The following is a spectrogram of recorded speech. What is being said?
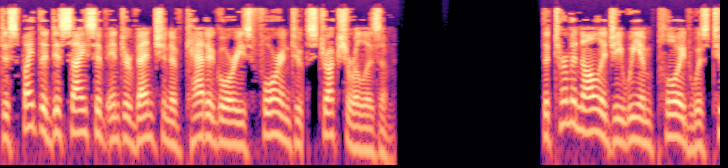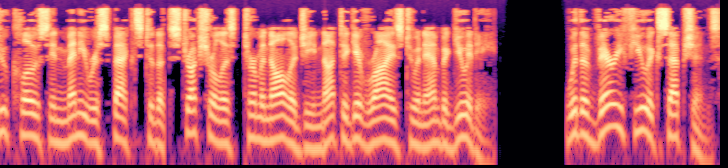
despite the decisive intervention of categories foreign to «structuralism», the terminology we employed was too close in many respects to the structuralist terminology not to give rise to an ambiguity. With a very few exceptions,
